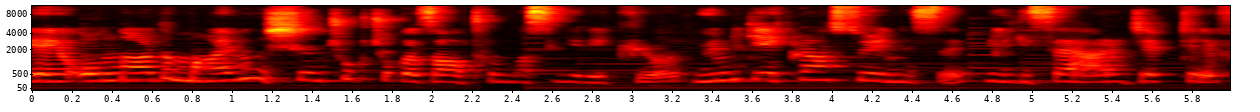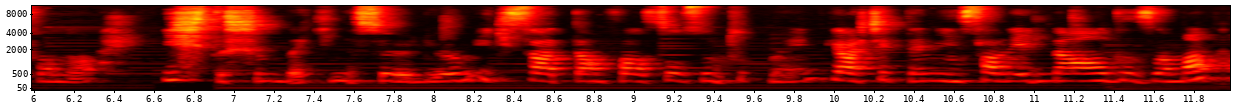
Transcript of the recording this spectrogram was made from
E, onlarda mavi ışığın çok çok azaltılması gerekiyor. Günlük ekran sürenizi, bilgisayar, cep telefonu, iş dışındakini söylüyorum. 2 saatten fazla uzun tutmayın. Gerçekten insan eline aldığı zaman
